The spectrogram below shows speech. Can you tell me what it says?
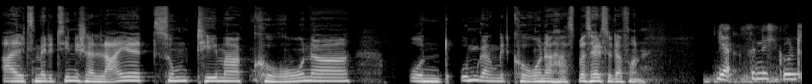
als medizinischer Laie zum Thema Corona und Umgang mit Corona hast. Was hältst du davon? Ja, finde ich gut.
